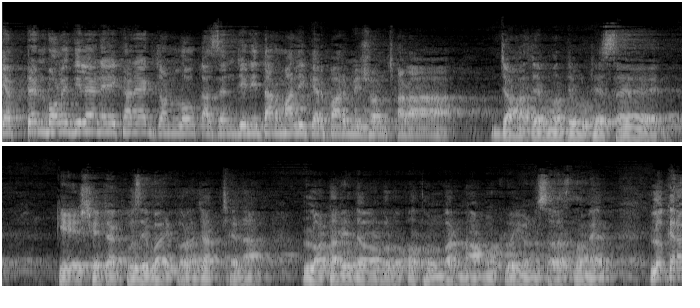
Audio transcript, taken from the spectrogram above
ক্যাপ্টেন বলে দিলেন, এইখানে একজন লোক আছেন যিনি তার মালিকের পারমিশন ছাড়া জাহাজের মধ্যে উঠেছে। কে সেটা খুঁজে বাইর করা যাচ্ছে না। লটারি দেওয়া হলো, প্রথমবার নাম উঠল ইউনুস আলাইহিস সালামের। লোকেরা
